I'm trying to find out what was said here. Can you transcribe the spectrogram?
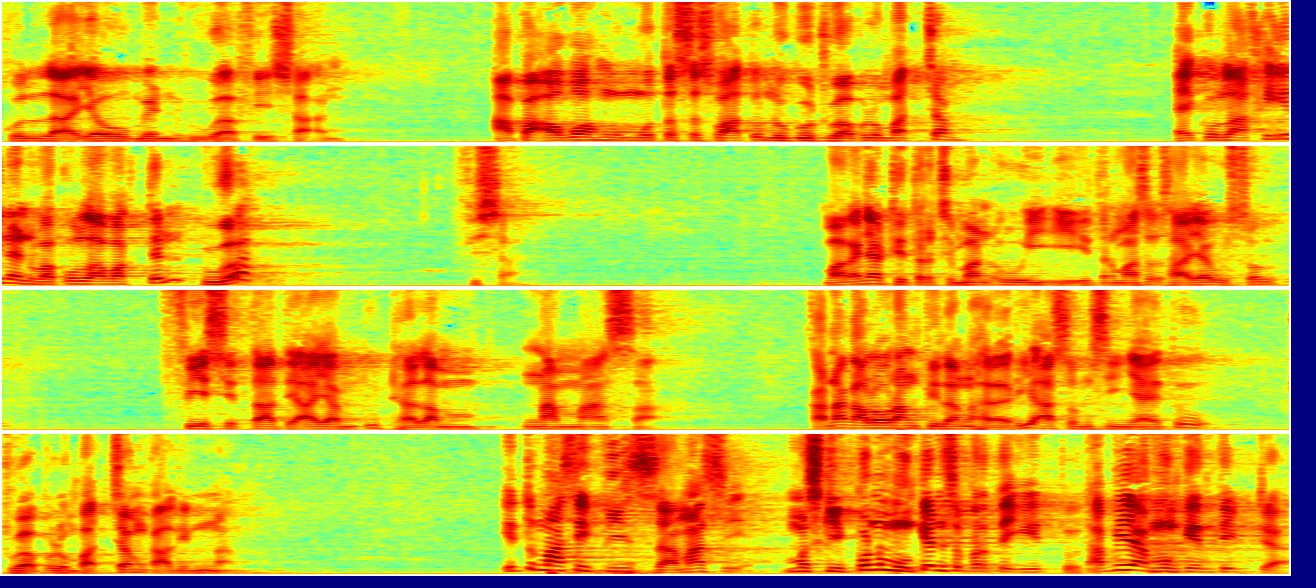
kulla yaumin huwa fisan apa Allah memutus sesuatu nunggu 24 jam? Ekulakhinen wa kulla waktin huwa fisan makanya di terjemahan UII termasuk saya usul visitati ayam itu dalam 6 masa. Karena kalau orang bilang hari asumsinya itu 24 jam kali 6 itu masih bisa masih meskipun mungkin seperti itu tapi ya mungkin tidak.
